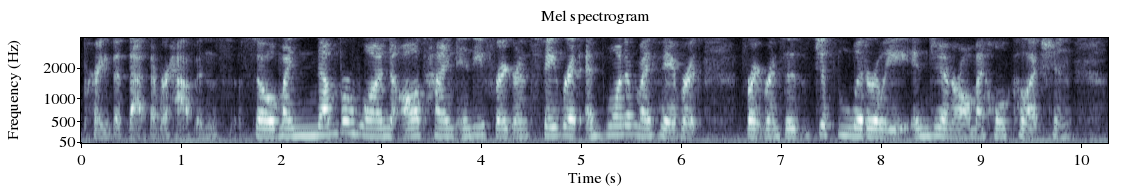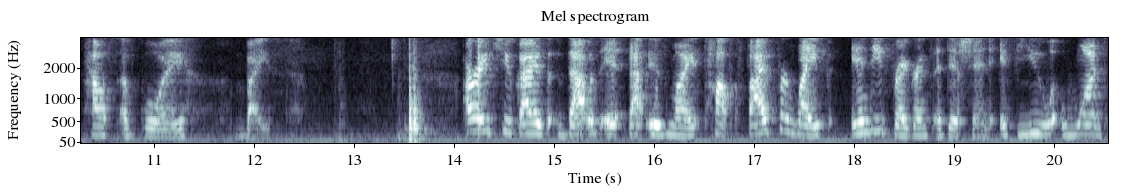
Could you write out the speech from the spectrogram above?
pray that that never happens. So my number one all-time indie fragrance favorite and one of my favorite fragrances, just literally in general, my whole collection, Haus of Gloi Vice. All right, you guys, that was it. That is my top five for life indie fragrance edition. If you want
